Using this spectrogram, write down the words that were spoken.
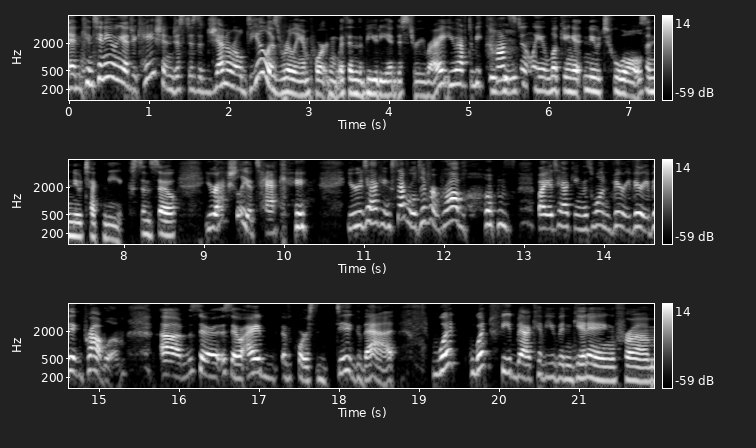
and continuing education just as a general deal is really important within the beauty industry right? You have to be hmm constantly looking at new tools and new techniques and so you're actually attacking you're attacking several different problems by attacking this one very very big problem. Um, so so i of course dig that. What what feedback have you been getting from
